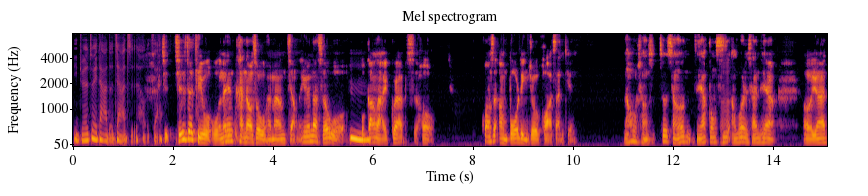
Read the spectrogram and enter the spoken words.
你觉得最大的价值何在？其其实这题我我那天看到的时候，我还蛮想讲的，因为那时候我、嗯我刚来 Grab 的时候，光是 onboarding 就花三天，然后我想就想说，人家公司 onboarding 三天啊，哦，原来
